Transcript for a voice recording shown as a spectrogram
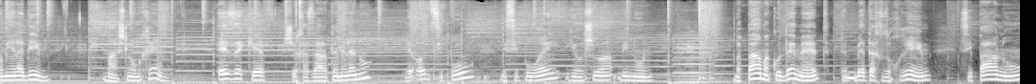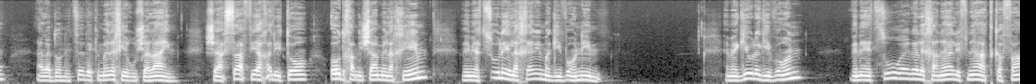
שלום ילדים, מה שלומכם? איזה כיף שחזרתם אלינו לעוד סיפור מסיפורי יהושע בן נון. בפעם הקודמת, אתם בטח זוכרים, סיפרנו על אדוני צדק מלך ירושלים, שאסף יחד איתו עוד חמישה מלכים, והם יצאו להילחם עם הגבעונים. הם הגיעו לגבעון ונעצרו רגע לחניה לפני ההתקפה,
